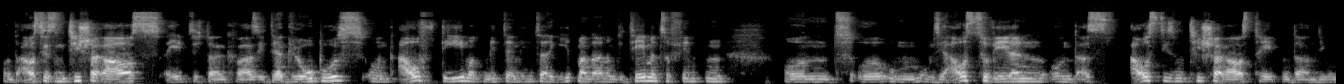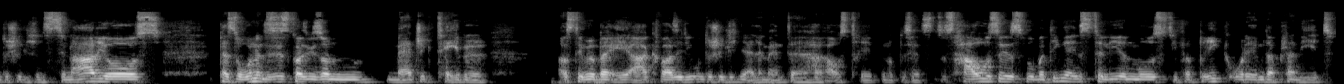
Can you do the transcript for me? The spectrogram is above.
und aus diesem Tisch heraus erhebt sich dann quasi der Globus und auf dem und mit dem interagiert man dann, um die Themen zu finden und uh, um, um sie auszuwählen und aus, aus diesem Tisch heraus treten dann die unterschiedlichen Szenarios, Personen. Das ist quasi wie so ein Magic Table, aus dem wir bei AR quasi die unterschiedlichen Elemente heraustreten. Ob das jetzt das Haus ist, wo man Dinge installieren muss, die Fabrik oder eben der Planet,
